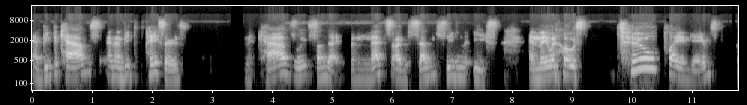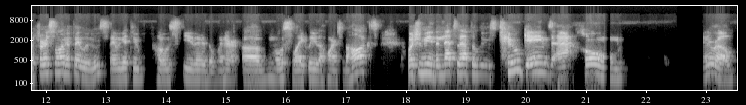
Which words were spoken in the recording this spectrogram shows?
and beat the Cavs, and then beat the Pacers, the Cavs lose Sunday, the Nets are the seventh seed in the East, and they would host two playing games. The first one, if they lose, they would get to host either the winner of most likely the Hornets or the Hawks, which would mean the Nets would have to lose two games at home in a row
